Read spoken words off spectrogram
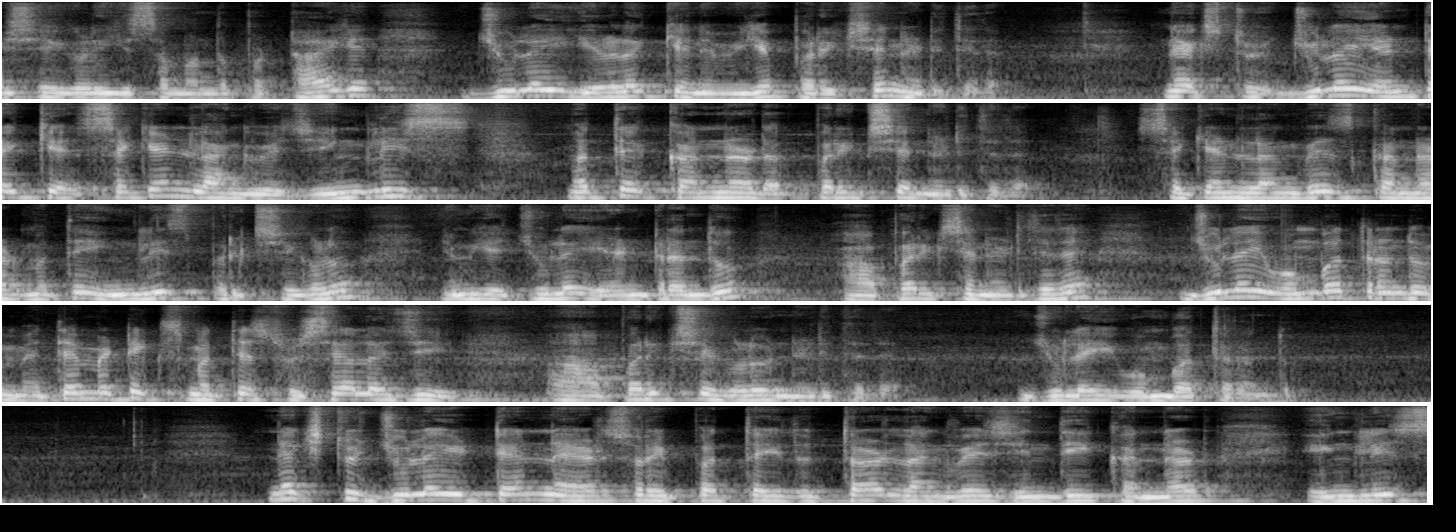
ವಿಷಯಗಳಿಗೆ ಸಂಬಂಧಪಟ್ಟ ಹಾಗೆ ಜುಲೈ ಏಳಕ್ಕೆ ನಿಮಗೆ ಪರೀಕ್ಷೆ ನಡೀತಿದೆ. ನೆಕ್ಸ್ಟ್ ಜುಲೈ ಎಂಟಕ್ಕೆ ಸೆಕೆಂಡ್ ಲ್ಯಾಂಗ್ವೇಜ್ ಇಂಗ್ಲೀಷ್ ಮತ್ತು ಕನ್ನಡ ಪರೀಕ್ಷೆ ನಡೀತಿದೆ. ಸೆಕೆಂಡ್ ಲ್ಯಾಂಗ್ವೇಜ್ ಕನ್ನಡ ಮತ್ತು ಇಂಗ್ಲೀಷ್ ಪರೀಕ್ಷೆಗಳು ನಿಮಗೆ ಜುಲೈ ಎಂಟರಂದು ಪರೀಕ್ಷೆ ನಡೀತದೆ. ಜುಲೈ ಒಂಬತ್ತರಂದು ಮ್ಯಾಥಮೆಟಿಕ್ಸ್ ಮತ್ತು ಸೋಷಿಯಾಲಜಿ ಪರೀಕ್ಷೆಗಳು ನಡೀತದೆ. ಜುಲೈ ಒಂಬತ್ತರಂದು. ನೆಕ್ಸ್ಟ್ ಜುಲೈ ಟೆನ್ ಎರಡು ಸಾವಿರ ಇಪ್ಪತ್ತೈದು third language Hindi Kannada English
